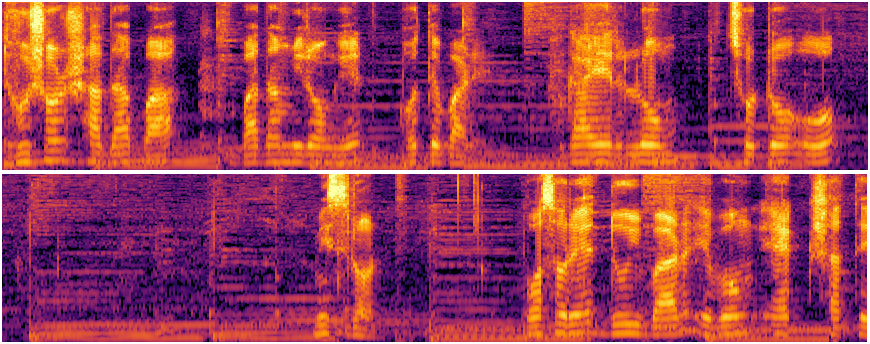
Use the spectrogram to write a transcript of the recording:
ধূসর সাদা বা বাদামি রঙের হতে পারে। গায়ের লোম ছোট ও মিশ্রণ। বছরে দুইবার এবং একসাথে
